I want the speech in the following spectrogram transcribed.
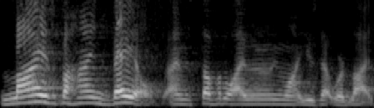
lies behind veils. I'm stuff I don't even want to use that word lies.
